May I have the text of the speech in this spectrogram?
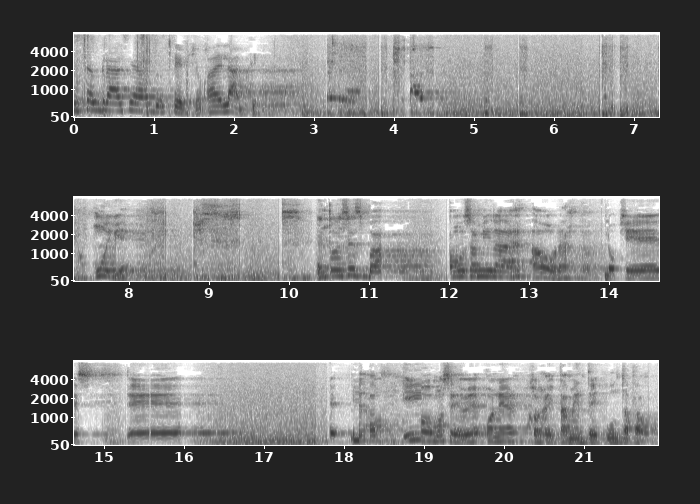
Muchas gracias, don Sergio. Adelante. Muy bien. Entonces vamos a mirar ahora lo que es eh, y cómo se debe poner correctamente un tapabocas.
